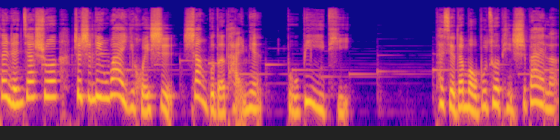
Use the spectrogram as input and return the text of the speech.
但人家说这是另外一回事，上不得台面，不必一提。他写的某部作品失败了。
